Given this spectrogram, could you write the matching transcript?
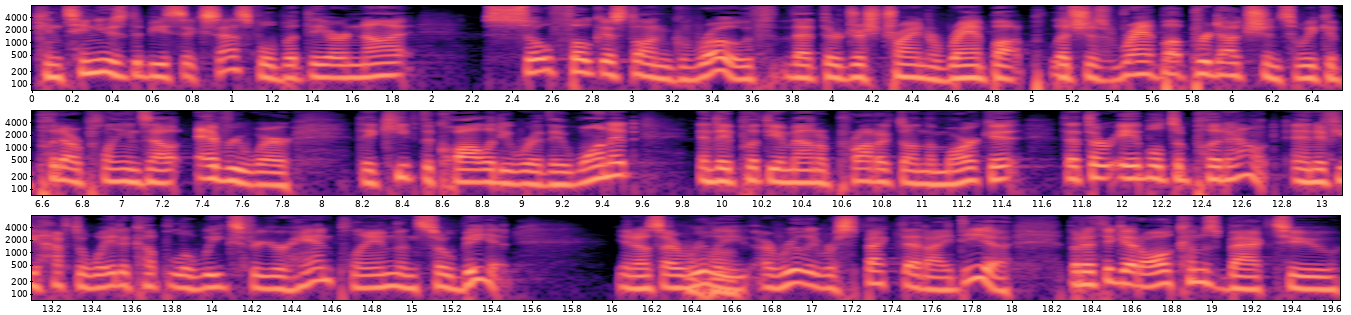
continues to be successful, but they are not so focused on growth that they're just trying to ramp up. Let's just ramp up production so we could put our planes out everywhere. They keep the quality where they want it and they put the amount of product on the market that they're able to put out. And if you have to wait a couple of weeks for your hand plane, then so be it. You know, so I really mm-hmm. I really respect that idea, but I think it all comes back to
